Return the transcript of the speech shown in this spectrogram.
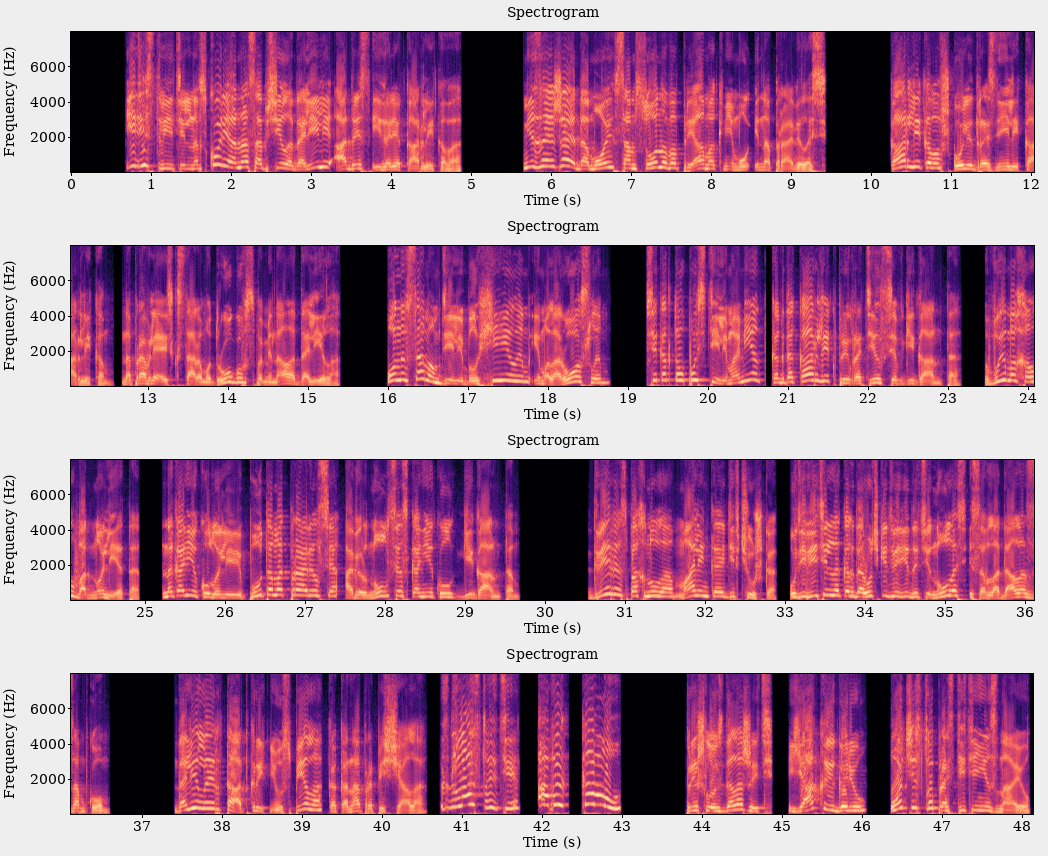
И действительно, вскоре она сообщила Далиле адрес Игоря Карликова. Не заезжая домой, Самсонова прямо к нему и направилась. Карликова в школе дразнили карликом. Направляясь к старому другу, вспоминала Далила. Он и в самом деле был хилым и малорослым. Все как-то упустили момент, когда карлик превратился в гиганта. Вымахал в одно лето. На каникулы лилипутом отправился, а вернулся с каникул гигантом. Дверь распахнула маленькая девчушка. Удивительно, когда ручки двери дотянулась и совладала с замком. Далила и рта открыть не успела, как она пропищала. «Здравствуйте! А вы кому?» Пришлось доложить. «Я к Игорю. Отчество, простите, не знаю».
